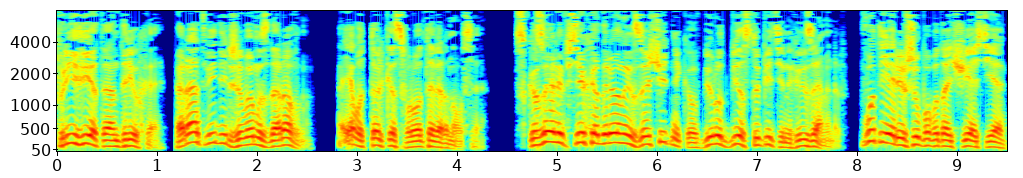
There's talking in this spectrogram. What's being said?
«Привет, Андрюха! Рад видеть живым и здоровым. А я вот только с фронта вернулся. Сказали, всех одаренных защитников берут без вступительных экзаменов. Вот я решил попытать счастье».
